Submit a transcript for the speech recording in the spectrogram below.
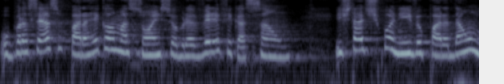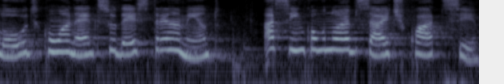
O processo para reclamações sobre a verificação está disponível para download com o anexo desse treinamento, assim como no website 4C.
